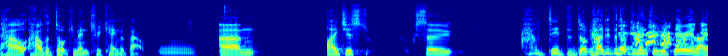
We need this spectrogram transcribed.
how how the documentary came about. Mm. Um, I just so how did the doc how did the documentary materialize?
